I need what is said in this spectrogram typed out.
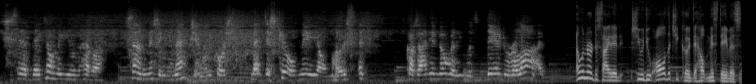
she said they told me you have a son missing in action and of course that just killed me almost because I didn't know whether he was dead or alive. Eleanor decided she would do all that she could to help Miss Davis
